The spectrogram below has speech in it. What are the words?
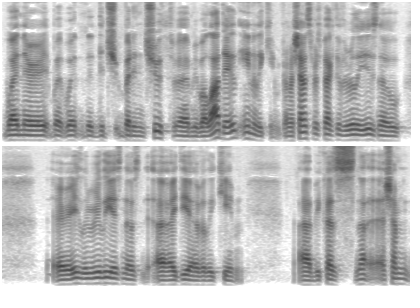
when there, but when the, the but in truth, uh, from Hashem's perspective, there really is no, there really is no uh, idea of elikim. Uh, because not, Hashem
